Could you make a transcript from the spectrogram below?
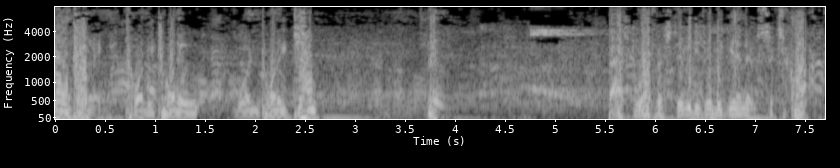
Homecoming 2021-22. Basketball festivities will begin at 6 o'clock.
